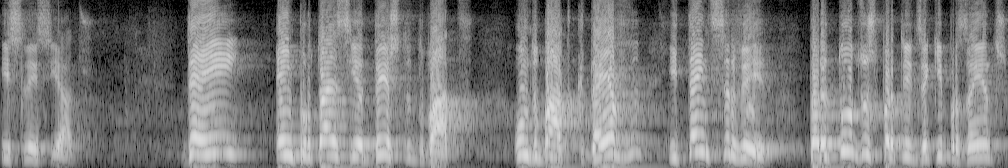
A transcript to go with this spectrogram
e silenciados. Daí a importância deste debate. Um debate que deve e tem de servir para todos os partidos aqui presentes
